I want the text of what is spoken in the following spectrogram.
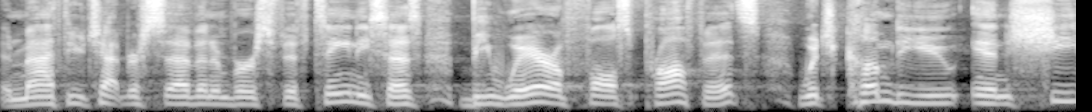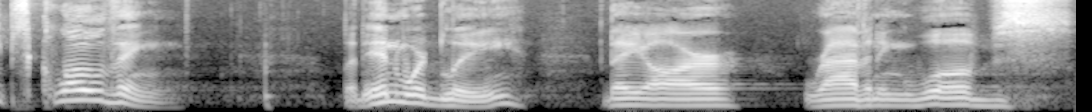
In Matthew chapter 7 and verse 15, he says, Beware of false prophets which come to you in sheep's clothing, but inwardly they are ravening wolves.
